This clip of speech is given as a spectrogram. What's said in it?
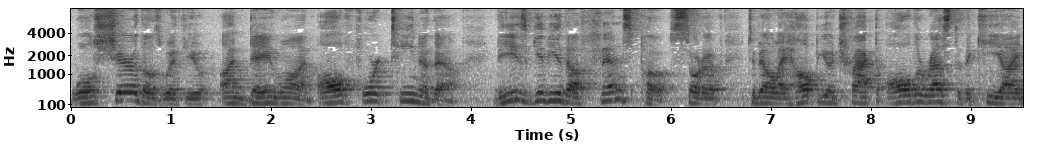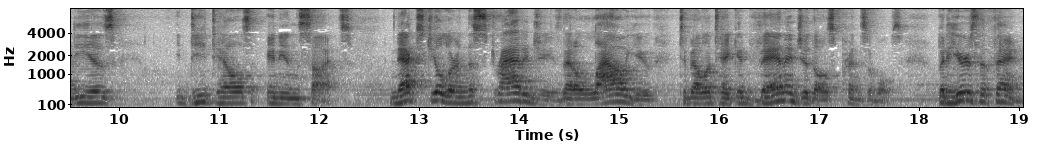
We'll share those with you on day one, all 14 of them. These give you the fence posts, sort of, to be able to help you attract all the rest of the key ideas, details, and insights. Next, you'll learn the strategies that allow you to be able to take advantage of those principles. But here's the thing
